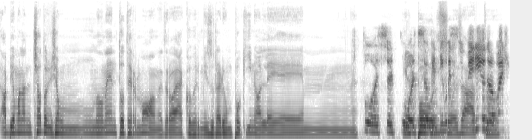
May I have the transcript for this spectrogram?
abbiamo lanciato, diciamo, un momento termometro, ecco, per misurare un pochino le... mm, Il polso, il Il polso, che polso, di questo esatto. periodo poi il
